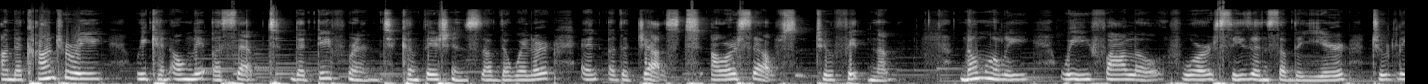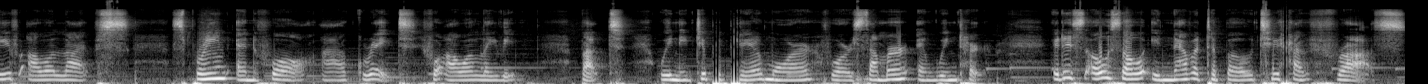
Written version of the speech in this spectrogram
On the contrary, we can only accept the different conditions of the weather and adjust ourselves to fit them. Normally, we follow four seasons of the year to live our lives. Spring and fall are great for our living, but we need to prepare more for summer and winter. It is also inevitable to have floods,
